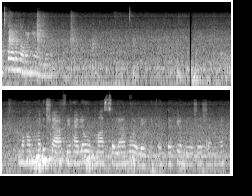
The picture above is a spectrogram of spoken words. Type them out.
അത്ത കിടന്നുറങ്ങി വന്നു. മുഹമ്മദ് ഷാഫി ഹലോ ഉമ്മ അസ്സലാമു അലൈക്കും. എന്തൊക്കെയുണ്ട് വിശേഷങ്ങൾ?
